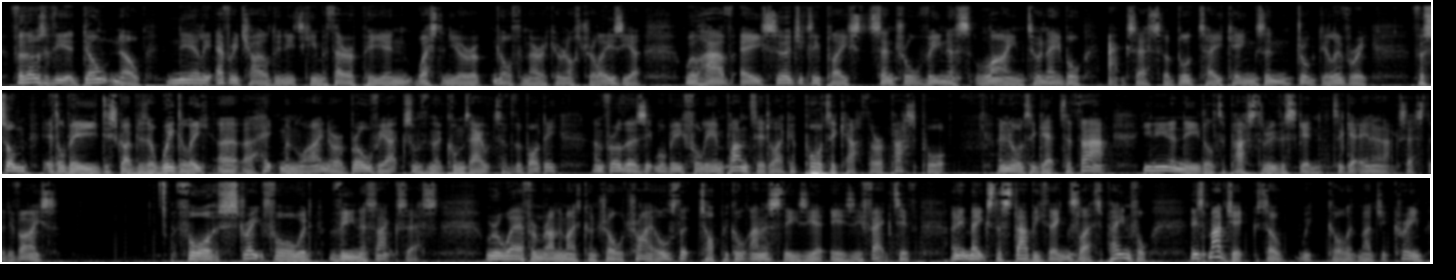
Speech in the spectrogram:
For those of you that don't know, nearly every child who needs chemotherapy in Western Europe, North America, and Australasia will have a surgically placed central venous line to enable access for blood takings and drug delivery. For some, it'll be described as a wiggly, a, a Hickman line or a Broviac, something that comes out of the body, and for others, it will be fully implanted, like a portacath or a passport. And in order to get to that, you need a needle to pass through the skin to get in and access the device. For straightforward venous access, we're aware from randomised controlled trials that topical anaesthesia is effective, and it makes the stabby things less painful. It's magic, so we call it magic cream.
